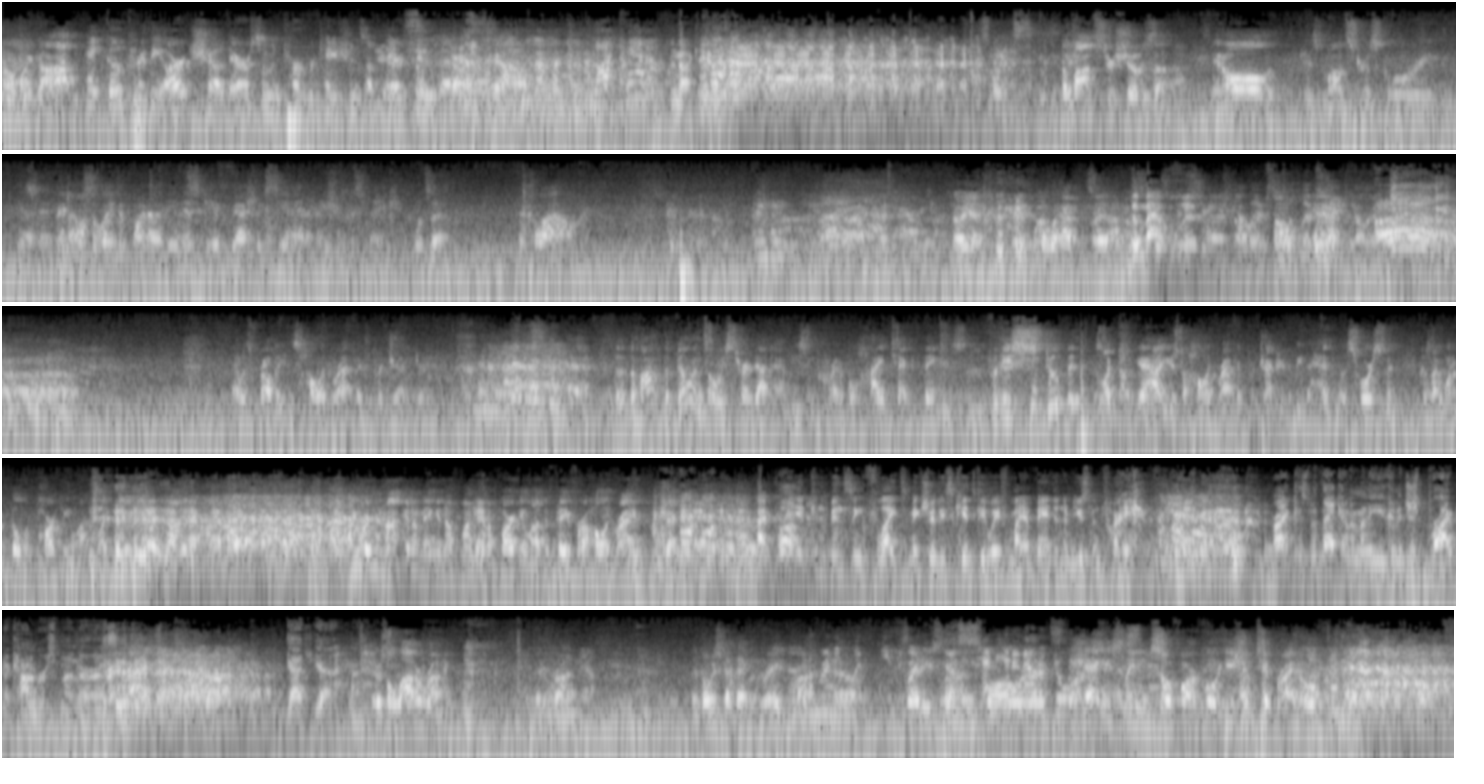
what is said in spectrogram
oh my God. Hey, go through the art show. There are some interpretations up there too that are uh, not canon. Not kidding. the monster shows up in all his monstrous glory. Yeah, and I also like to point out in this gift we actually see an animation mistake. What's that? The clown. Oh yeah. What, what happens? I, I'm the mouth lip. Colors. Oh, The lip yeah. change. Ah. Oh. That was probably his holographic projector. The, the, mon- the villains always turned out to have these incredible high tech things for these stupid. It's like, yeah, I used a holographic projector to be the headless horseman because I want to build a parking lot. Like, dude, you are not, you are not going to make enough money on a parking lot to pay for a holographic projector. I created convincing flight to make sure these kids get away from my abandoned amusement park. Right, because with that kind of money, you could have just bribed a congressman or a Gotcha. Yeah. There's a lot of running. They run. They've always got that great run, you know. Freddy's leaning And forward. in and out of doors. Shaggy's leaning so far forward, he should tip right over.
